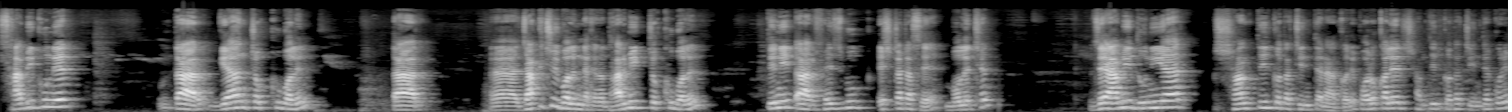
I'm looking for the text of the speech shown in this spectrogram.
সাবিকুনের তার জ্ঞান চক্ষু বলেন, তার যা কিছুই বলেন না কেন, ধার্মিক চক্ষু বলেন, তিনি তার ফেসবুক স্ট্যাটাসে বলেছেন যে, আমি দুনিয়ার শান্তির কথা চিন্তা না করে, পরকালের শান্তির কথা চিন্তা করে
